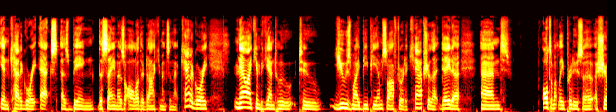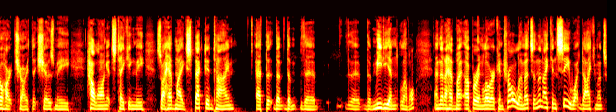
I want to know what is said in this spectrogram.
in category X as being the same as all other documents in that category. Now I can begin to to use my BPM software to capture that data and ultimately produce a, a Shewhart chart that shows me how long it's taking me. So I have my expected time at the the the, the the, the median level, and then I have my upper and lower control limits, and then I can see what documents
